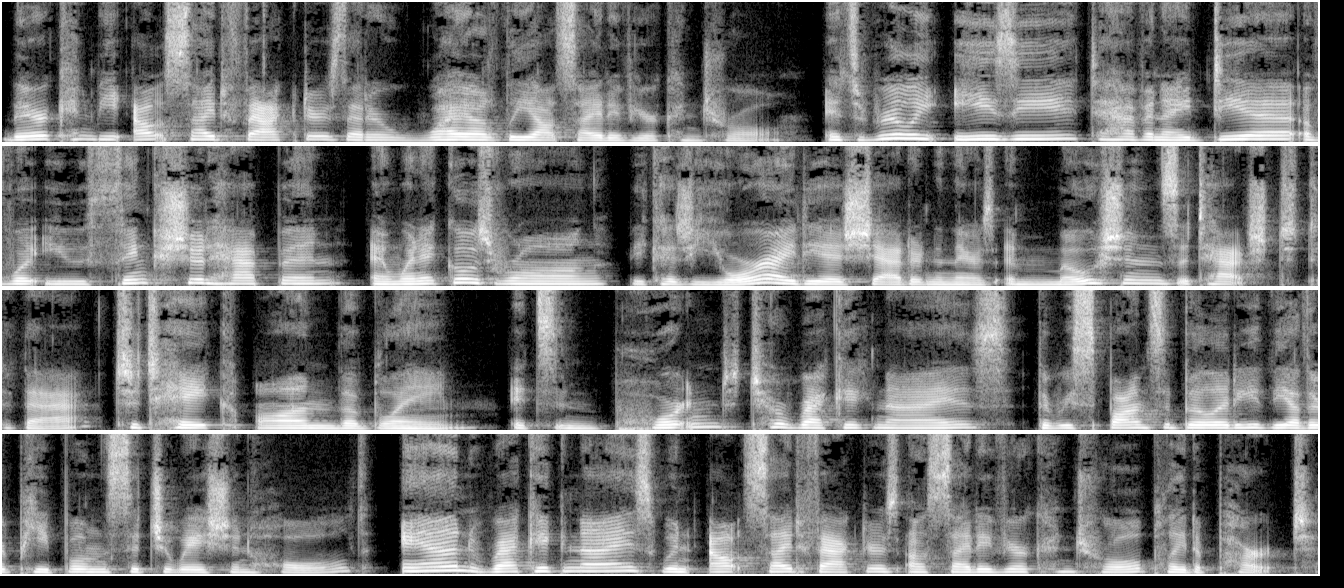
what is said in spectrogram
there can be outside factors that are wildly outside of your control. It's really easy to have an idea of what you think should happen. And when it goes wrong, because your idea is shattered and there's emotions attached to that, to take on the blame. It's important to recognize the responsibility the other people in the situation hold and recognize when outside factors outside of your control played a part.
